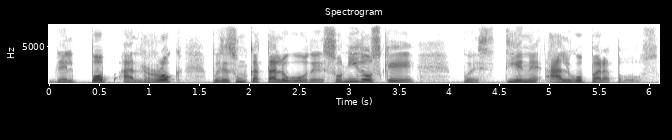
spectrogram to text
del pop al rock, pues es un catálogo de sonidos que pues tiene algo para todos.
